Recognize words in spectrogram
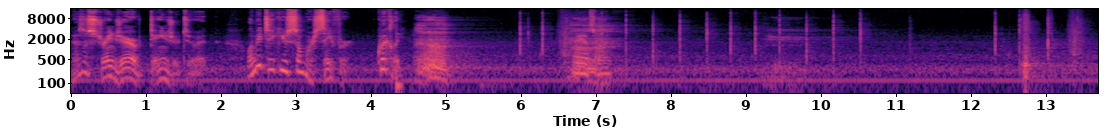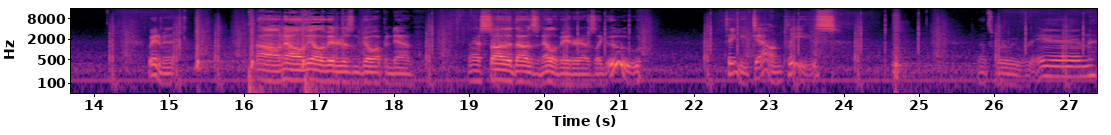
It has a strange air of danger to it. Let me take you somewhere safer. Quickly. hey, that's fine. Wait a minute. Oh no, the elevator doesn't go up and down. I saw that that was an elevator and I was like, ooh. Take me down, please. That's where we were in.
